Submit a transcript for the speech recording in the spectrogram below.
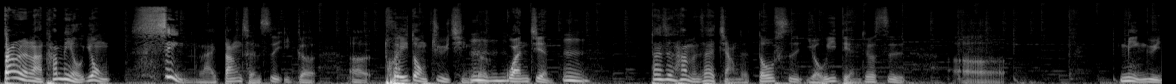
当然啦，他没有用性来当成是一个呃推动剧情的关键，嗯但是他们在讲的都是有一点就是呃命运。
